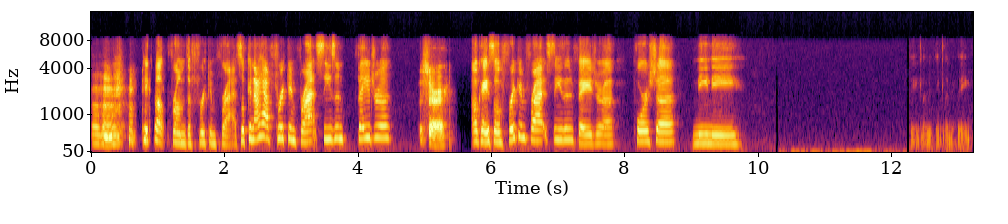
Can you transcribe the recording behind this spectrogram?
Mm-hmm. pick up from the freaking frat. So can I have freaking frat season, Phaedra? sure. Okay, so freaking frat season, Phaedra, Porsha, Nene. Think, let me think, let me think.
